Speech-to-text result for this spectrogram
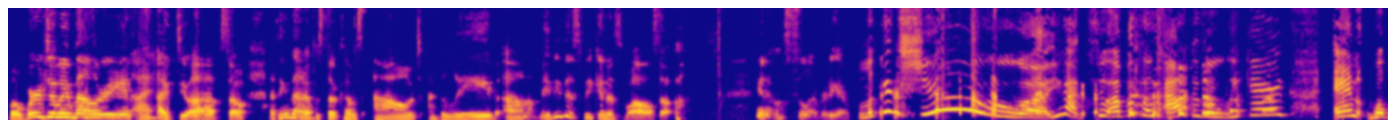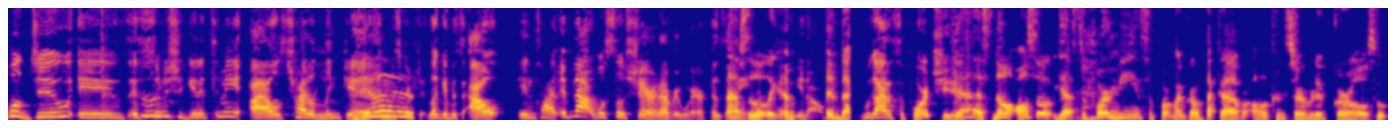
what we're doing, Mallory, and I hyped you up. So I think that episode comes out, I believe, um, maybe this weekend as well. So. You know, celebrity. Look at you! Uh, you got two episodes out this a weekend. And what we'll do is, as soon as you get it to me, I'll try to link it in the Yes. description. Like if it's out in time. If not, we'll still share it everywhere. Because Absolutely. And, you know, and Becca we gotta support you. Yes, no, also, yes, support me, support my girl Becca. We're all conservative girls who,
